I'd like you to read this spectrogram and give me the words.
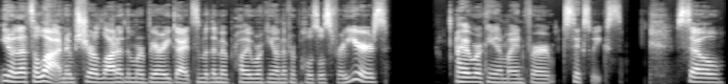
you know, that's a lot. And I'm sure a lot of them were very good. Some of them are probably working on the proposals for years. I've been working on mine for six weeks. So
